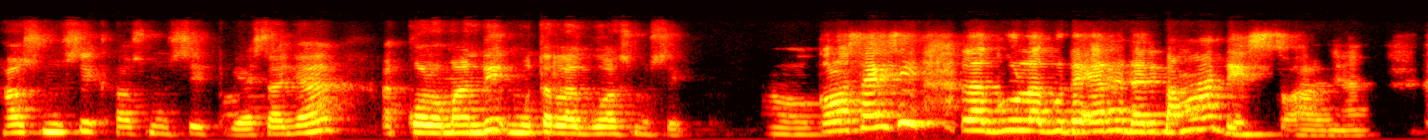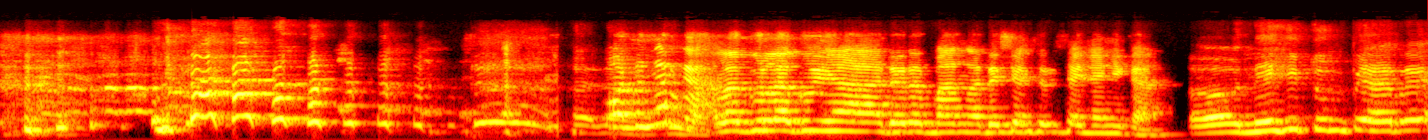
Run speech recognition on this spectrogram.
house musik, house musik. Biasanya kalau mandi muter lagu house musik. Oh, kalau saya sih lagu-lagu daerah dari Bangladesh soalnya. Mau dengar nggak lagu-lagunya dari Bangladesh yang saya nyanyikan? Oh, Nehi Tumpiare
